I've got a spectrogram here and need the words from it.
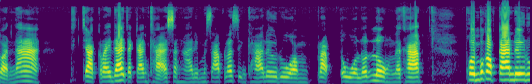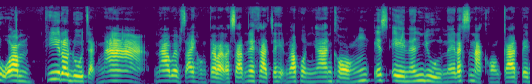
ก่อนหน้า จากรายได้จากการขายอสังหาริมทรัพย์และสินค้าโดยรวมปรับตัวลดลงนะคะ ผลประกอบการโดยรวมที่เราดูจากหน้าหน้าเว็บไซต์ของตลาดหลักทรัพย์เนี่ยค่ะจะเห็นว่าผลงานของ SA นั้นอยู่ในลักษณะของการเป็น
